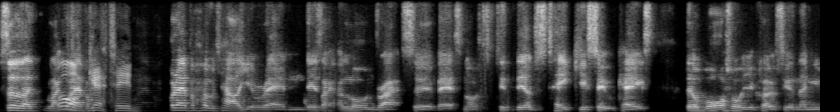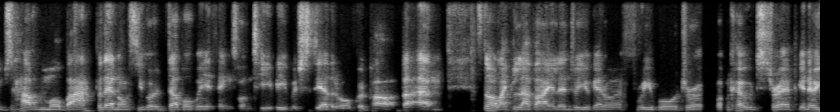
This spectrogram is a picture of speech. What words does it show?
So like, like oh, whatever, get in whatever hotel you're in, there's like a laundrette service, and obviously they'll just take your suitcase, they'll wash all your clothes, and then you just have them all back. But then obviously you've got to double wear things on TV, which is the other awkward part. But um, it's not like Love Island where you get a free wardrobe on coach trip, you know,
